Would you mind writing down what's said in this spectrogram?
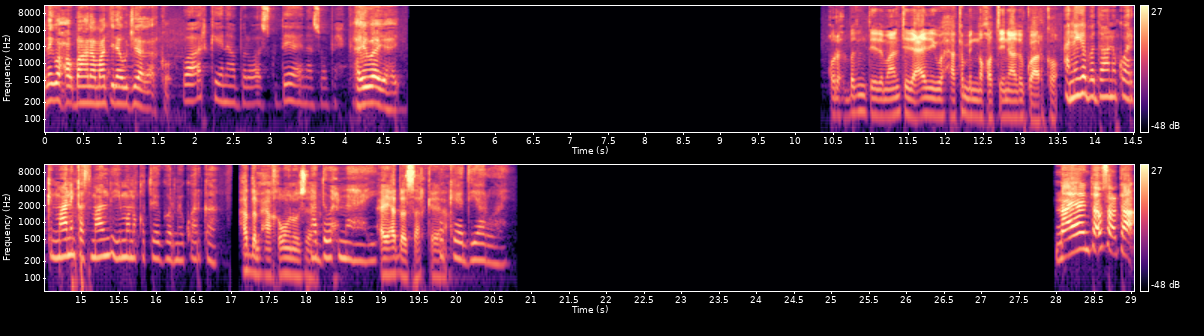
aniga waxaa u baahanaa maanta inaa wejigaaga arko. Waa arkaynaa bal waa isku daya inaa soo bixi karo hay waayahay qurux badinteeda maalinteeda caadiga waxaa ka mid noqotay in ku arko. Aniga badaana ku arkin maalinkaas maalin iima noqotay goormee ku arkaa? Hadda maxaa qabanaysaa hadda wax ma hayi hay haddaas arkeena okay diyaar waay naaya intaa u socotaa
